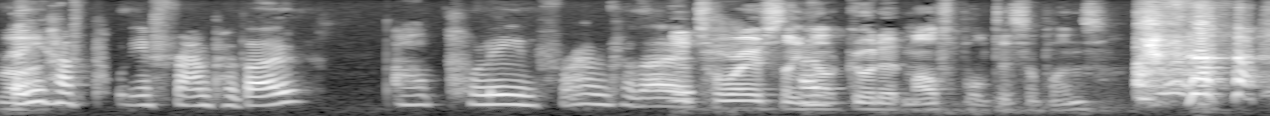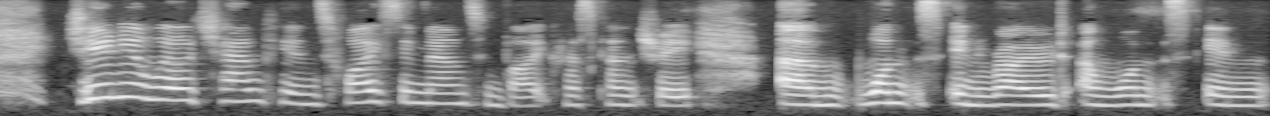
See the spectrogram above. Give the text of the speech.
Then you have Pauline Ferrand Prévot. Oh, Pauline Ferrand Prévot. Notoriously Um, not good at multiple disciplines. junior world champion twice in mountain bike cross country, um, once in road and once in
